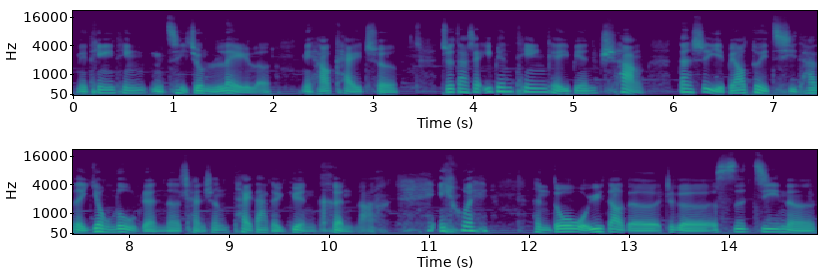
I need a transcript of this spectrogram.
你听一听你自己就累了，你还要开车，就是大家一边听可以一边唱，但是也不要对其他的用路人呢产生太大的怨恨啦，因为很多我遇到的这个司机呢，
